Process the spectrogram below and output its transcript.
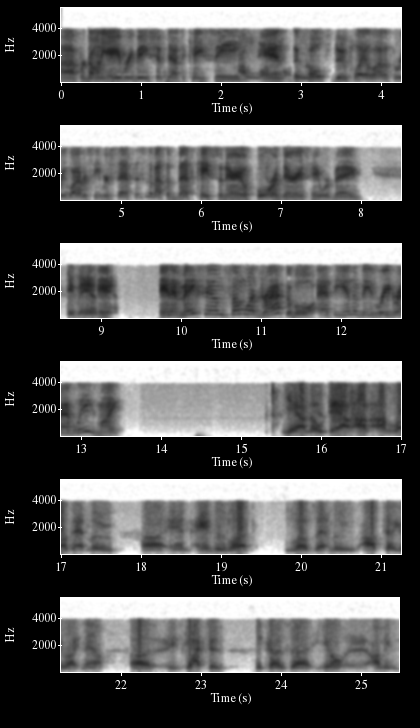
uh, for Donnie Avery being shipped out to KC. And the Colts do play a lot of three wide receiver sets. This is about the best case scenario for a Darrius Heyward-Bey. Amen. And, and it makes him somewhat draftable at the end of these redraft leagues, Mike. Yeah, no doubt. I, I love that move. Uh, and Andrew Luck loves that move. I'll tell you right now. Uh, he's got to because uh, you know, I mean,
